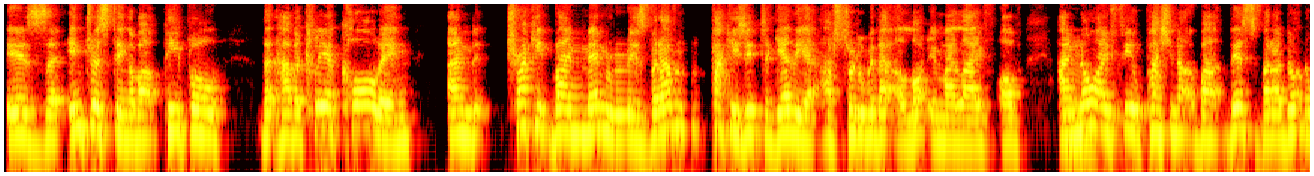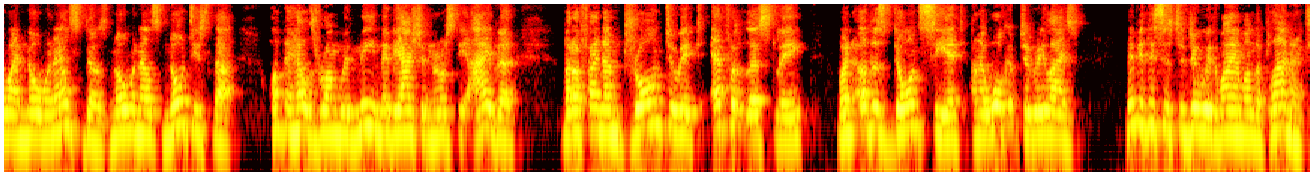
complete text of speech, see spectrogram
is uh, interesting about people that have a clear calling and track it by memories, but I haven't packaged it together yet. I've struggled with that a lot in my life of, I hmm. know I feel passionate about this, but I don't know why no one else does. No one else noticed that. What the hell's wrong with me? Maybe I shouldn't notice it either. But I find I'm drawn to it effortlessly when others don't see it. And I woke up to realize maybe this is to do with why I'm on the planet.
